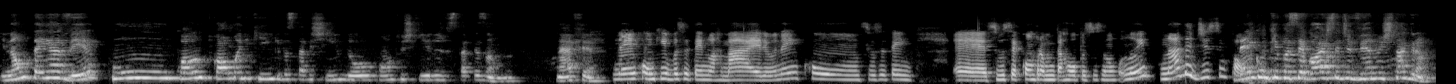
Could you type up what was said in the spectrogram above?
E não tem a ver com qual, qual manequim que você está vestindo ou quantos quilos você está pesando. Né, Fê? Nem com o que você tem no armário, nem com se você tem. É, se você compra muita roupa, se você não, não. Nada disso importa. Nem com o que você gosta de ver no Instagram.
